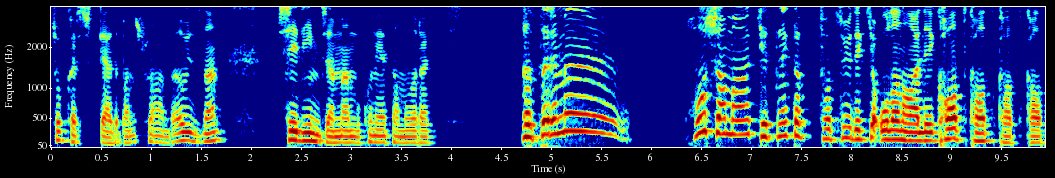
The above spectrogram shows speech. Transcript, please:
Çok karışık geldi bana şu anda. O yüzden bir şey diyemeyeceğim ben bu konuya tam olarak. Tasarımı hoş ama kesinlikle Fatuy'daki olan hali kat kat kat kat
